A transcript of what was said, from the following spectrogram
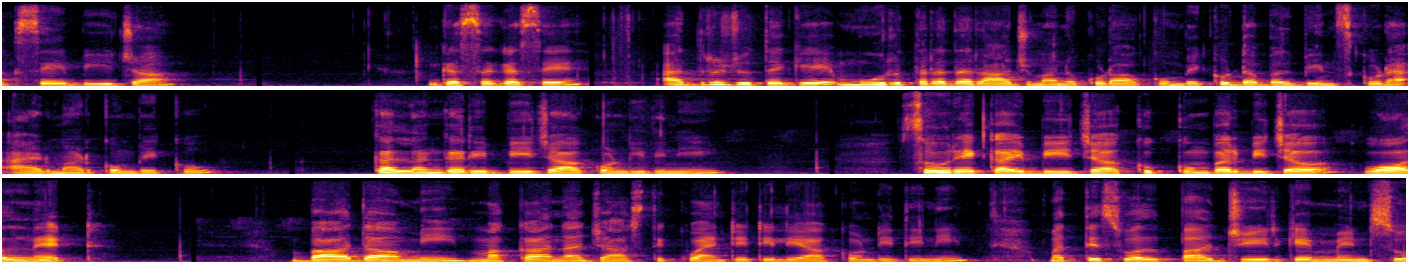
ಅಗಸೆ ಬೀಜ. ಗಸಗಸೆ. ಅದ್ರ ಜೊತೆಗೆ ಮೂರು ಥರದ ರಾಜ್ಮಾನು ಕೂಡ ಹಾಕ್ಕೊಬೇಕು. ಡಬಲ್ ಬೀನ್ಸ್ ಕೂಡ ಆ್ಯಡ್ ಮಾಡ್ಕೊಬೇಕು. ಕಲ್ಲಂಗರಿ ಬೀಜ ಹಾಕ್ಕೊಂಡಿದ್ದೀನಿ. ಸೋರೆಕಾಯಿ ಬೀಜ ಕುಕ್ಕುಂಬರ್ ಬೀಜ ವಾಲ್ನೆಟ್ ಬಾದಾಮಿ ಮಕಾನ ಜಾಸ್ತಿ ಕ್ವಾಂಟಿಟಿಲಿ ಹಾಕ್ಕೊಂಡಿದ್ದೀನಿ ಮತ್ತು ಸ್ವಲ್ಪ ಜೀರಿಗೆ, ಮೆಣಸು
